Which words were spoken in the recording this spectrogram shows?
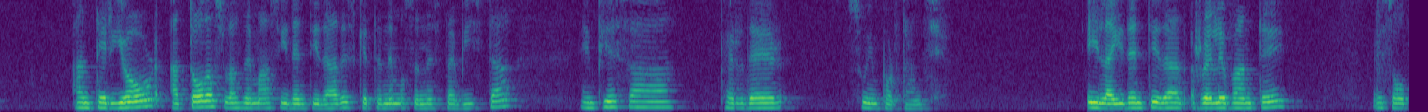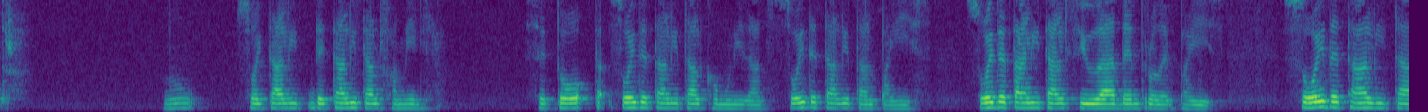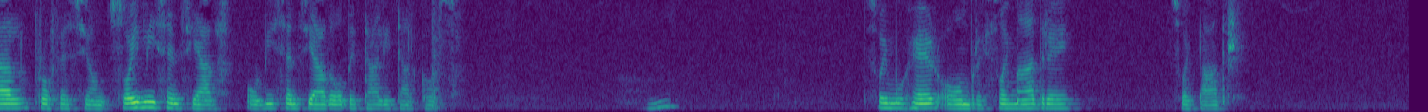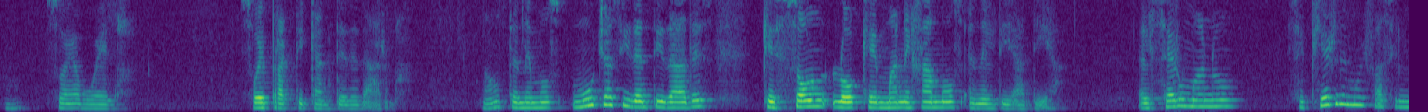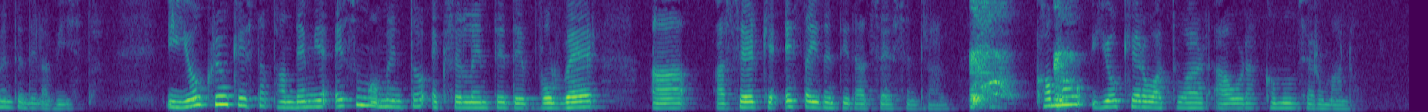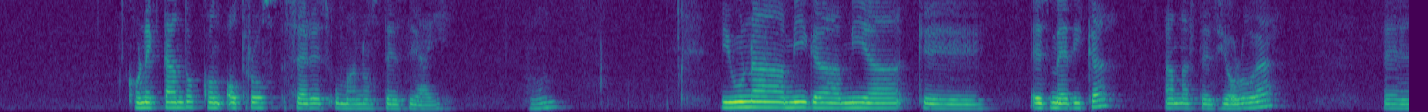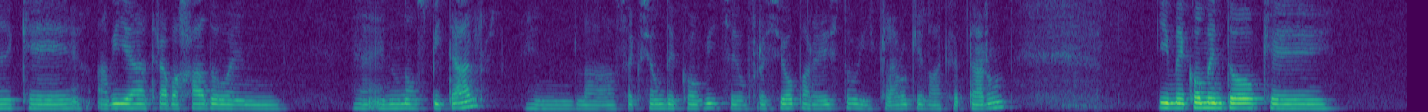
anterior a todas las demás identidades que tenemos en esta vista, empieza a perder su importancia. Y la identidad relevante es otra. ¿no? Soy tal de tal y tal familia. Soy de tal y tal comunidad. Soy de tal y tal país. Soy de tal y tal ciudad dentro del país. Soy de tal y tal profesión. Soy licenciada o licenciado de tal y tal cosa. Soy mujer o hombre, soy madre, soy padre, soy abuela, soy practicante de Dharma. ¿no? Tenemos muchas identidades que son lo que manejamos en el día a día. El ser humano se pierde muy fácilmente de la vista. Y yo creo que esta pandemia es un momento excelente de volver a hacer que esta identidad sea central. ¿Cómo yo quiero actuar ahora como un ser humano? Conectando con otros seres humanos desde ahí. Y una amiga mía que es médica, anestesióloga, eh, que había trabajado en, eh, en un hospital, en la sección de COVID, se ofreció para esto y claro que la aceptaron. Y me comentó que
